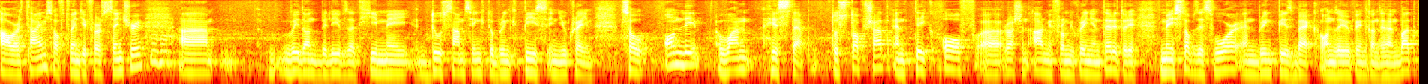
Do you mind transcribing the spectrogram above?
our times, of 21st century. Mm-hmm. Um, we don't believe that he may do something to bring peace in Ukraine. So only one his step to stop shot and take off uh, Russian army from Ukrainian territory may stop this war and bring peace back on the European continent. But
